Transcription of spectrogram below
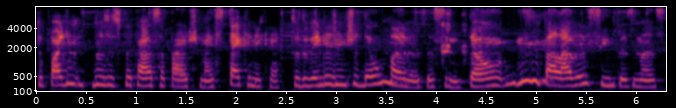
Tu pode nos explicar essa parte mais técnica? Tudo bem que a gente deu humanos, assim, então, em palavras simples, mas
